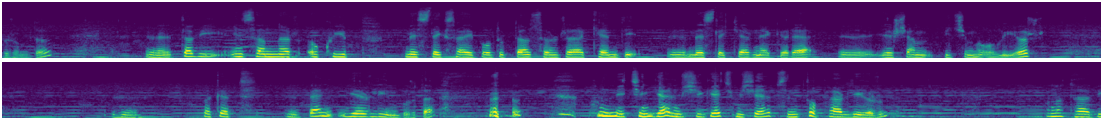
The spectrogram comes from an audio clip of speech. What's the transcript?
durumdu. E, tabii insanlar okuyup meslek sahibi olduktan sonra kendi e, mesleklerine göre e, yaşam biçimi oluyor. E, fakat e, ben yerliyim burada. Onun için gelmişi geçmişi hepsini toparlıyorum. Ona tabi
